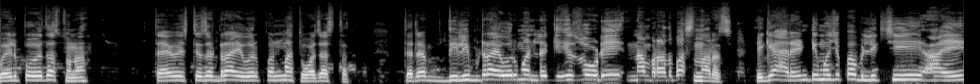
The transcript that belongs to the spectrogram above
बैल पळत असतो ना त्यावेळेस त्याचा ड्रायव्हर पण महत्त्वाचे असतात. तर दिलीप ड्रायव्हर म्हणलं की ही जोडी नंबरात बसणारच. ही गॅरंटी म्हणजे पब्लिकची आहे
